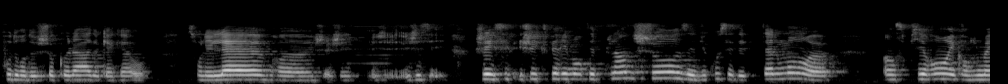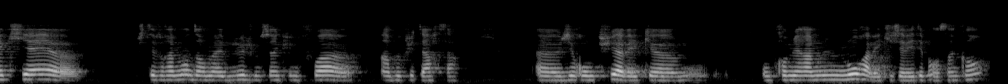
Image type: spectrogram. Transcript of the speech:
poudre de chocolat, de cacao sur les lèvres? Euh, j'ai expérimenté plein de choses et du coup, c'était tellement euh, inspirant. Et quand je maquillais, j'étais vraiment dans ma bulle. Je me souviens qu'une fois, un peu plus tard, ça, j'ai rompu avec mon premier amour avec qui j'avais été pendant 5 ans.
